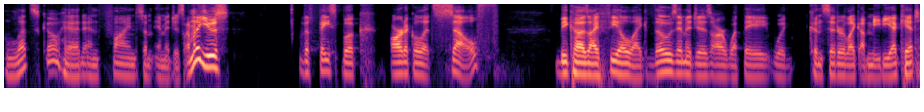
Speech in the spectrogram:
let's go ahead and find some images. I'm going to use the Facebook article itself because I feel like those images are what they would consider like a media kit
